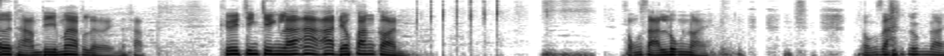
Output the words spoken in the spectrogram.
อ ถามดีมากเลยนะครับ คือจริง ๆ แล้วอะอะเดี๋ยวฟังก่อน สงสารลุงหน่อย สงสารลุงหน่อย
